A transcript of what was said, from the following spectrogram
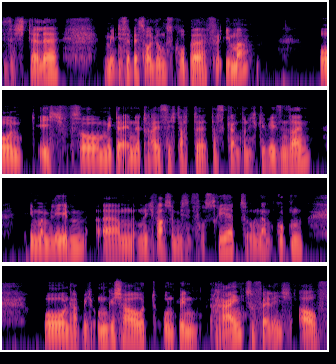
diese Stelle mit dieser Besoldungsgruppe für immer. Und ich so Mitte, Ende 30 dachte, das kann doch nicht gewesen sein in meinem Leben. Ähm, und ich war so ein bisschen frustriert und am Gucken und habe mich umgeschaut und bin rein zufällig auf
